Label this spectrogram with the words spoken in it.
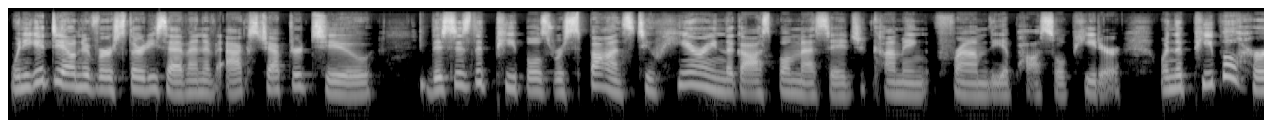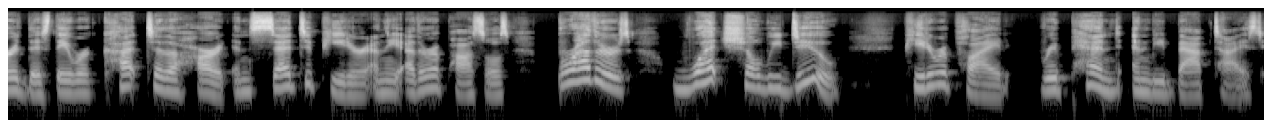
When you get down to verse 37 of Acts chapter 2, this is the people's response to hearing the gospel message coming from the apostle Peter. When the people heard this, they were cut to the heart and said to Peter and the other apostles, Brothers, what shall we do? Peter replied, Repent and be baptized,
